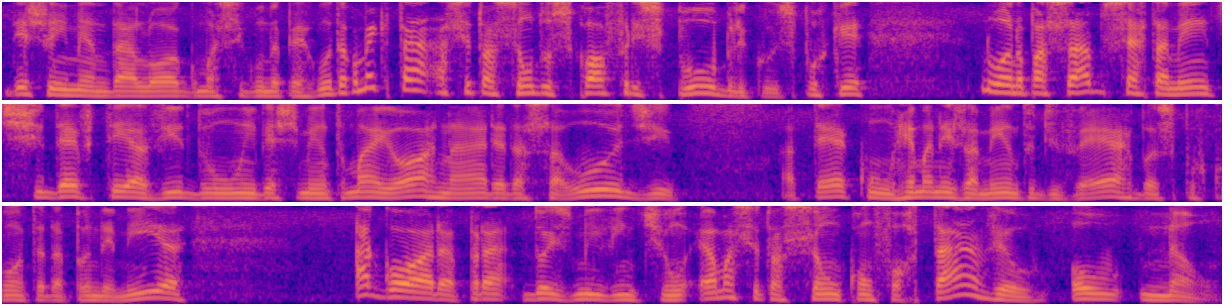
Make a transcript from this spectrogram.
Deixa eu emendar logo uma segunda pergunta. Como é que está a situação dos cofres públicos? Porque no ano passado, certamente, deve ter havido um investimento maior na área da saúde, até com remanejamento de verbas por conta da pandemia. Agora, para 2021, é uma situação confortável ou não?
